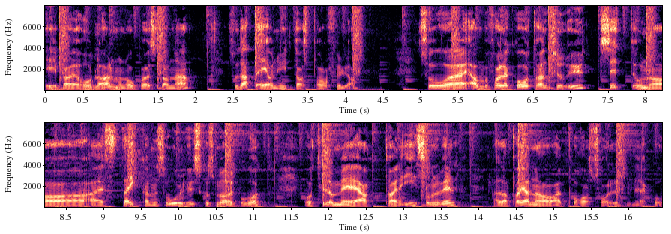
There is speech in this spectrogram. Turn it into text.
Ikke bare i Hordaland, men også på Østlandet. Så dette er å nytes på det fulle. Så eh, jeg anbefaler dere å ta en tur ut. Sitt under ei steikende sol. Husk å smøre dere godt. Og til og med ta en is om du vil. Eller ta gjerne en parasoll med dere.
